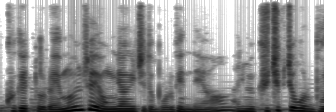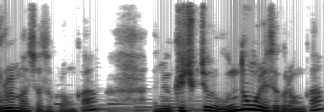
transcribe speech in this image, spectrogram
그게 또 레몬수의 영향일지도 모르겠네요. 아니면 규칙적으로 물을 마셔서 그런가? 아니면 규칙적으로 운동을 해서 그런가?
